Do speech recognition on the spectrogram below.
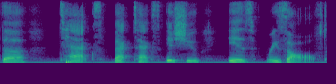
the tax, back tax issue is resolved.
